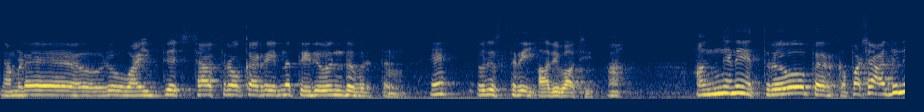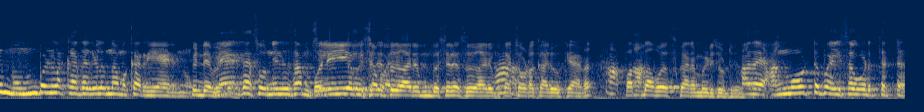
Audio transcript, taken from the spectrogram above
നമ്മുടെ ഒരു വൈദ്യശാസ്ത്രമൊക്കെ അറിയുന്ന തിരുവനന്തപുരത്ത് ഏ ഒരു സ്ത്രീ. ആദിവാസി. ആ. അങ്ങനെ എത്രയോ പേർക്ക്. പക്ഷെ അതിന് മുമ്പുള്ള കഥകൾ നമുക്കറിയായിരുന്നു. നേരത്തെ സുനിൽ വലിയ ബിസിനസ്സുകാരും ബിസിനസ്സുകാരും കച്ചവടക്കാരും ഒക്കെയാണ് പത്മ പുരസ്കാരം മേടിച്ചുകൊണ്ടിരുന്നത്. അതെ അങ്ങോട്ട് പൈസ കൊടുത്തിട്ട്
